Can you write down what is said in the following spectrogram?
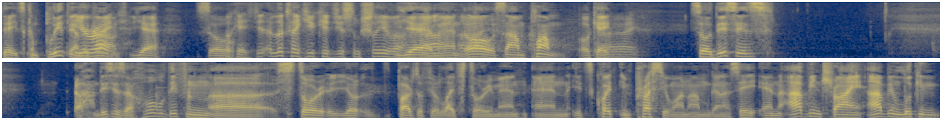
It's completely You're underground. right. Yeah. So Okay, it looks like you could use some shliva. yeah, huh? man. All oh, right. some plum. Okay. All right. So this is uh, this is a whole different uh, story, your part of your life story, man, and it's quite impressive one. I'm gonna say, and I've been trying, I've been looking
